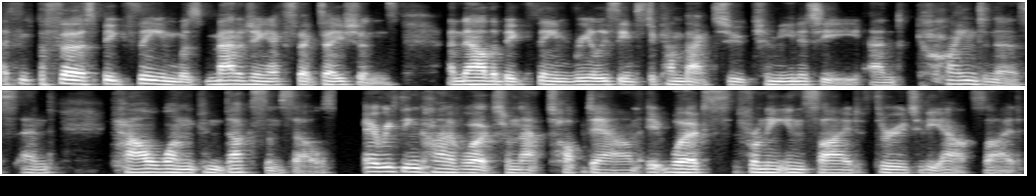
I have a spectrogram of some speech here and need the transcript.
I think the first big theme was managing expectations. And now the big theme really seems to come back to community and kindness and how one conducts themselves everything kind of works from that top down. It works from the inside through to the outside.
